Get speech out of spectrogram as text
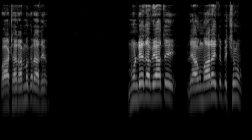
ਪਾਠ ਆਰੰਭ ਕਰਾ ਦਿਓ। ਮੁੰਡੇ ਦਾ ਵਿਆਹ ਤੇ ਲਿਆਓ ਮਹਾਰਾਜ ਤੇ ਪਿੱਛੋਂ।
